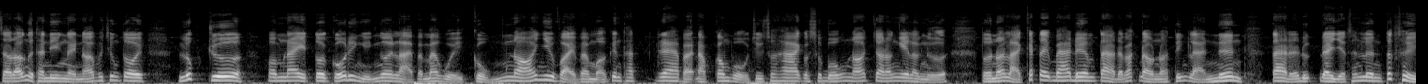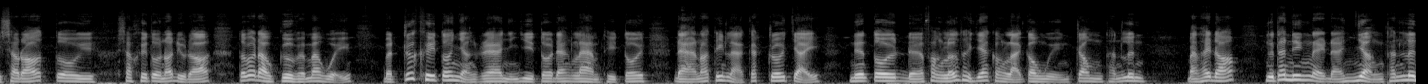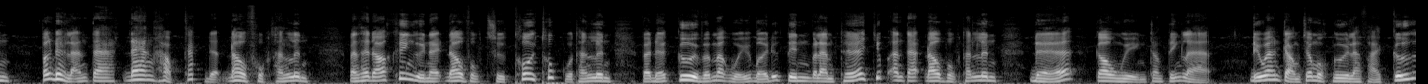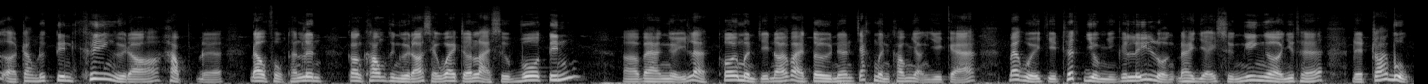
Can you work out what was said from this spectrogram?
sau đó người thanh niên này nói với chúng tôi, lúc trưa hôm nay tôi cố đi nghỉ ngơi lại và ma quỷ cũng nói như vậy và mở kinh thánh ra và đọc công vụ chương số 2 câu số 4 nó cho nó nghe lần nữa. Tôi nói lại cách đây 3 đêm ta đã bắt đầu nói tiếng lạ nên ta đã được đầy dạy thánh linh. Tức thì sau đó tôi sau khi tôi nói điều đó, tôi bắt đầu cười về ma quỷ. Và trước khi tôi nhận ra những gì tôi đang làm thì tôi đã nói tiếng lạ cách trôi chảy nên tôi để phần lớn thời gian còn lại cầu nguyện trong thánh linh. Bạn thấy đó, người thanh niên này đã nhận thánh linh Vấn đề là anh ta đang học cách để đầu phục thánh linh. Bạn thấy đó khi người này đầu phục sự thôi thúc của thánh linh và để cười với ma quỷ bởi đức tin và làm thế giúp anh ta đầu phục thánh linh để cầu nguyện trong tiếng lạ. Điều quan trọng cho một người là phải cứ ở trong đức tin khi người đó học để đầu phục thánh linh, còn không thì người đó sẽ quay trở lại sự vô tín ờ, và nghĩ là thôi mình chỉ nói vài từ nên chắc mình không nhận gì cả. Ma quỷ chỉ thích dùng những cái lý luận đầy dẫy sự nghi ngờ như thế để trói buộc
